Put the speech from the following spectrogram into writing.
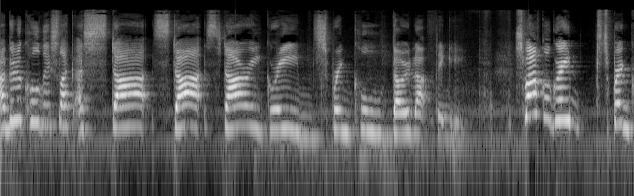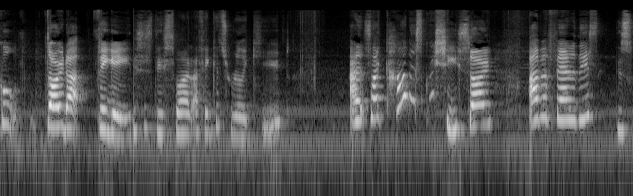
I'm gonna call this like a star, star, starry green sprinkle donut thingy. Sparkle green sprinkle donut thingy. This is this one. I think it's really cute. And it's like kind of squishy. So I'm a fan of this. This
